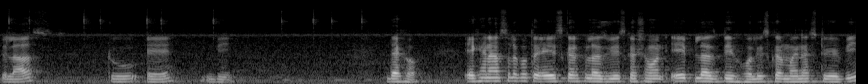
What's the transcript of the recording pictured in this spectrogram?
plus two A B দেখো এখানে আসলে কত A square plus B square সমান A plus B whole square minus two A B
